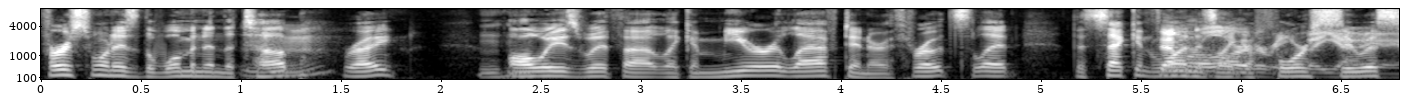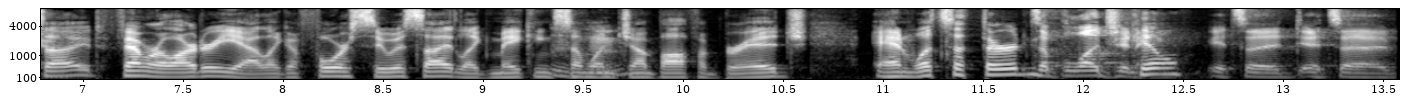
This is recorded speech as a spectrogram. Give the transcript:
first one is the woman in the tub, Mm-hmm. right? Always with uh, like a mirror left and her throat slit. The second one is like artery, a forced but yeah, yeah, yeah. suicide, femoral artery. Yeah, like a forced suicide, like making someone jump off a bridge. And what's the third? Mm-hmm. it's a bludgeoning. Kill? It's a it's a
